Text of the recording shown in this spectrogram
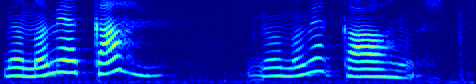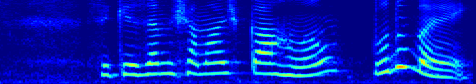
meu nome é Carlos. Meu nome é Carlos. Se quiser me chamar de Carlão, tudo bem.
